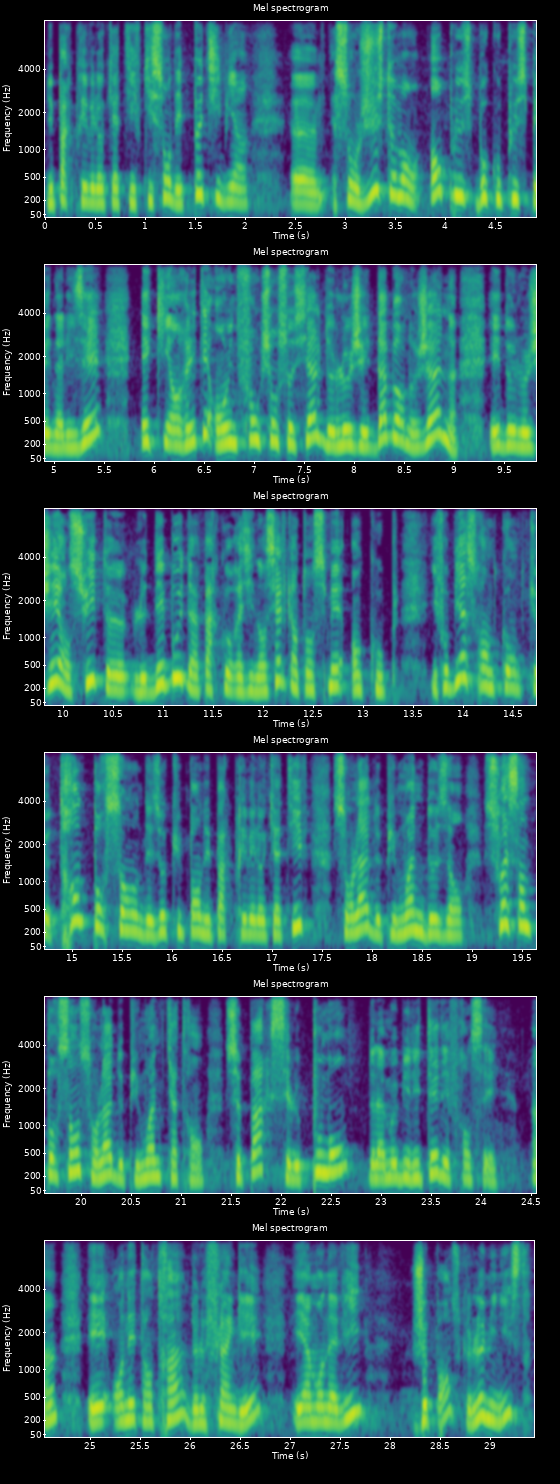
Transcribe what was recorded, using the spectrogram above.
du parc privé locatif, qui sont des petits biens, euh, sont justement en plus beaucoup plus pénalisés et qui en réalité ont une fonction sociale de loger d'abord nos jeunes et de loger ensuite euh, le début d'un parcours résidentiel quand on se met en couple. Il faut bien se rendre compte que 30% des occupants du parc privé locatif sont là depuis moins de deux ans, 60% sont là depuis moins de quatre ans. Ce parc, c'est le poumon de la mobilité des Français. Hein et on est en train de le flinguer. Et à mon avis, je pense que le ministre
